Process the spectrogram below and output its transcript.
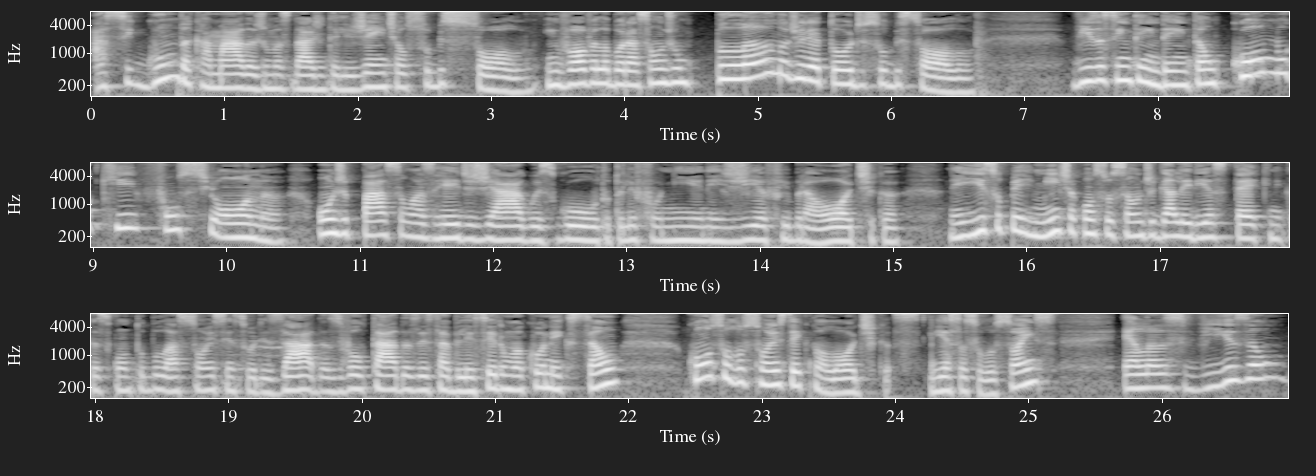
A segunda camada de uma cidade inteligente é o subsolo. Envolve a elaboração de um plano diretor de subsolo. Visa-se entender então como que funciona, onde passam as redes de água, esgoto, telefonia, energia, fibra ótica. Né? E isso permite a construção de galerias técnicas com tubulações sensorizadas voltadas a estabelecer uma conexão com soluções tecnológicas. E essas soluções, elas visam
